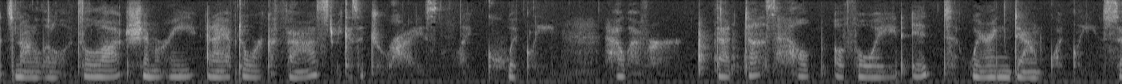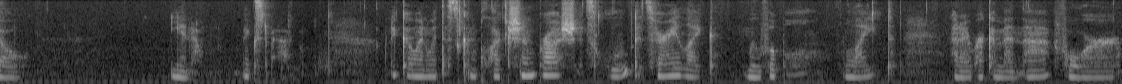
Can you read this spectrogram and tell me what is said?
it's not a little, it's a lot shimmery, and I have to work fast because it dries like quickly. However, that does help avoid it wearing down quickly. So, you know, mixed bag. I'm gonna go in with this complexion brush. It's it's very like movable, light, and I recommend that for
